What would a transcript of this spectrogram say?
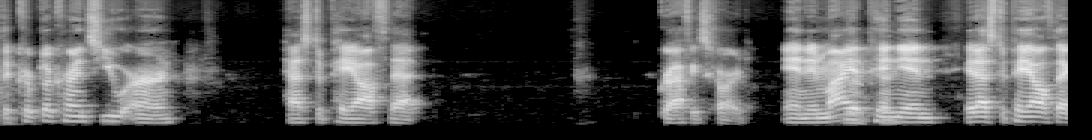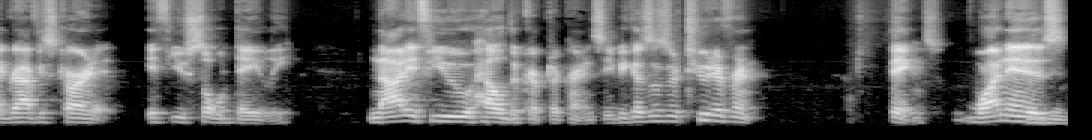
The cryptocurrency you earn has to pay off that graphics card. And in my Okay. opinion, it has to pay off that graphics card if you sold daily, not if you held the cryptocurrency, because those are two different things. One is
